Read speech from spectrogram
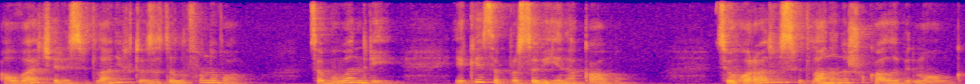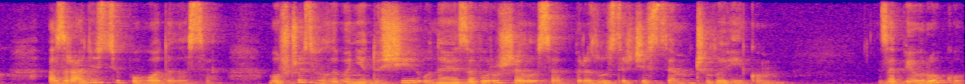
А ввечері Світлані хтось зателефонував. Це був Андрій, який запросив її на каву. Цього разу Світлана не шукала відмовок, а з радістю погодилася, бо щось в глибині душі у неї заворушилося при зустрічі з цим чоловіком. За півроку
